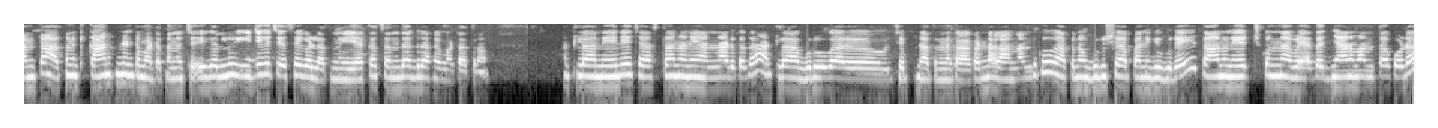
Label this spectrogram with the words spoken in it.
అంతా అతనికి కాన్ఫిడెంట్ అన్నమాట. తను చేయగలను ఈజీగా చేసేయగలడు అతను. ఏక చందాగ్రహం అన్నమాట అతను. అట్లా నేనే చేస్తానని అన్నాడు కదా అట్లా గురువు గారు చెప్పిన అతను కాకుండా అలా అన్నందుకు అతను గురు శాపానికి గురై తాను నేర్చుకున్న వేద జ్ఞానం అంతా కూడా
